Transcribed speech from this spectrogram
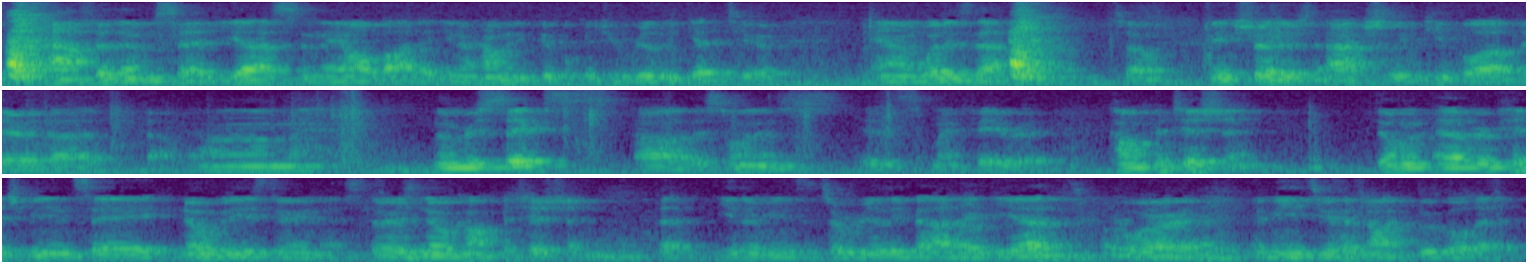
half of them said yes and they all bought it, you know, how many people could you really get to? And what is that? So make sure there's actually people out there that, that um, number six, uh, this one is, is my favorite, competition. Don't ever pitch me and say, nobody is doing this. There is no competition. That either means it's a really bad idea or it means you have not Googled it.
